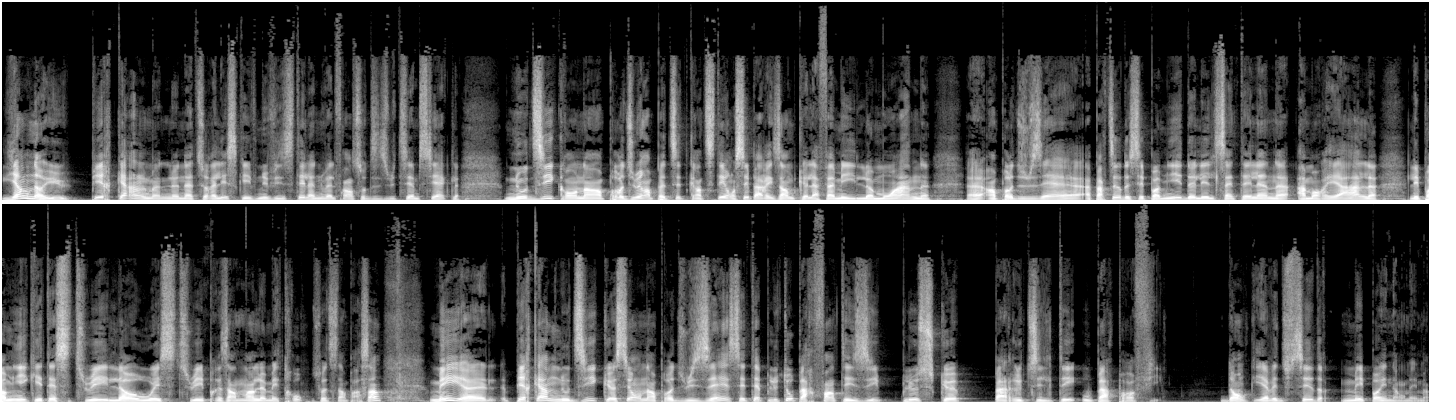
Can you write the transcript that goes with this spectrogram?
Il y en a eu, Pierre Calme, le naturaliste qui est venu visiter la Nouvelle-France au 18e siècle, nous dit qu'on en produit en petite quantité. On sait par exemple que la famille Lemoine euh, en produisait à partir de ses pommiers de l'île Sainte-Hélène à Montréal, les pommiers qui étaient situés là où est situé présentement le métro, soit dit en passant. Mais euh, Pierre Calme nous dit que si on en produisait, c'était plutôt par fantaisie plus que par utilité ou par profit. Donc, il y avait du cidre, mais pas énormément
